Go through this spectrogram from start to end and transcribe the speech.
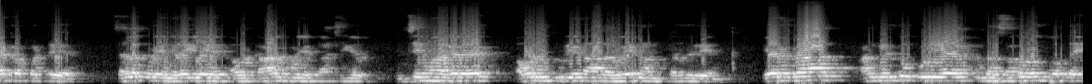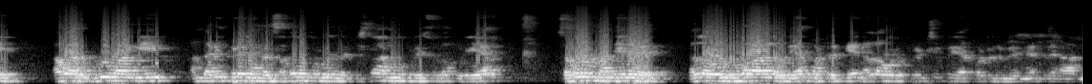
ஏற்றப்பட்டு செல்லக்கூடிய நிலையிலே அவர் காணக்கூடிய காட்சிகள் நிச்சயமாகவே அவருக்குரியனாகவே நான் கருதுகிறேன். ஏனென்றால் அங்கு இருக்கக்கூடிய அந்த சகோதரத்துவத்தை அவர் உருவாங்கி அந்த அடிப்படையில் அந்த சகோதரத்தோடு இந்த கிருஷ்ணாமுக்குறை சொல்லக்கூடிய சகோதரர் மத்தியிலே நல்ல ஒரு விவாதம் ஒரு ஏற்பட்டிருக்கு நல்ல ஒரு ஃப்ரெண்ட்ஷிப் ஏற்பட்டிருக்கு நேரத்தில் நான்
